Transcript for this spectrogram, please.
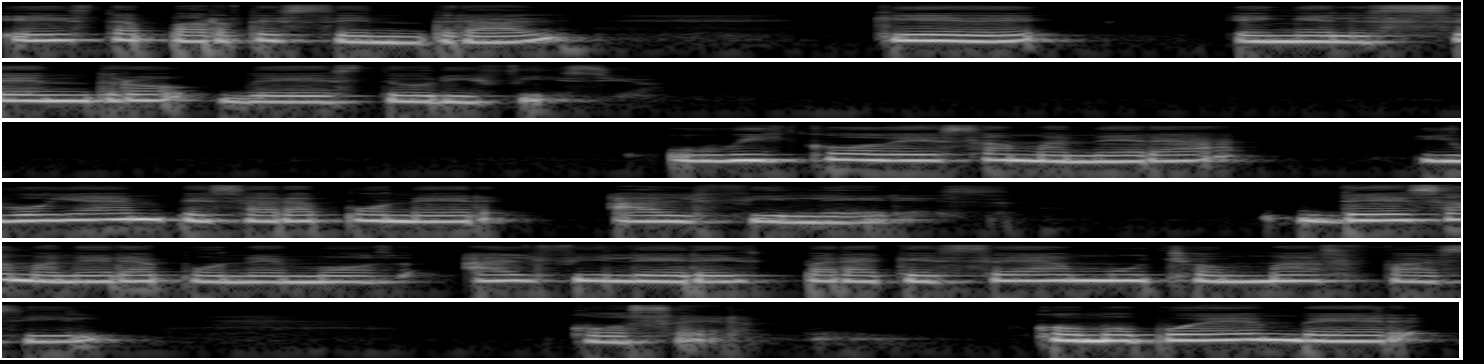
esta parte central quede en el centro de este orificio. Ubico de esa manera y voy a empezar a poner alfileres. De esa manera ponemos alfileres para que sea mucho más fácil coser. Como pueden ver,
